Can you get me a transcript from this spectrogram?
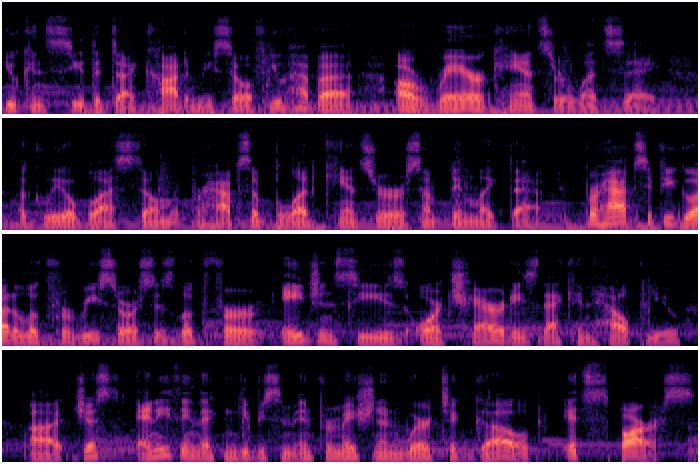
you can see the dichotomy. So if you have a, a rare cancer, let's say, a glioblastoma, perhaps a blood cancer or something like that. Perhaps if you go out to look for resources, look for agencies or charities that can help you. Uh, just anything that can give you some information on where to go. It's sparse.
